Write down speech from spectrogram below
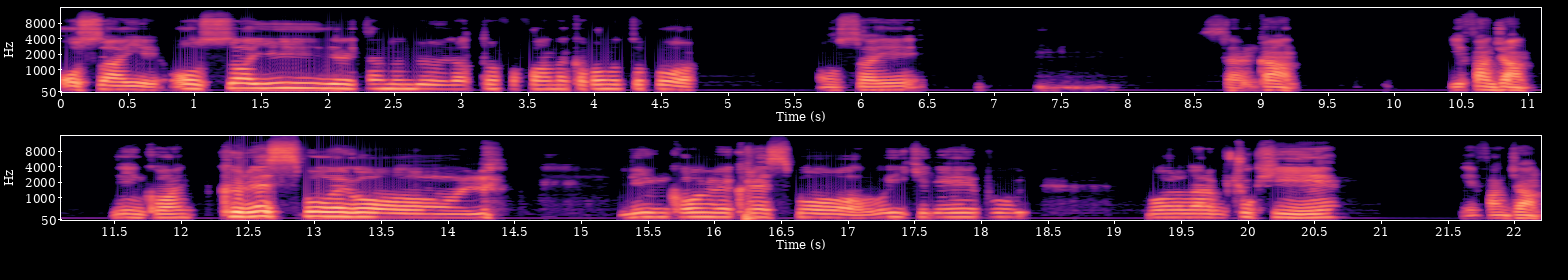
Osayi. Osayi direkten döndü. Latta Fafana kapamadı topu. Osayi. Serkan. İrfan Can. Lincoln. Crespo ve gol. Lincoln ve Crespo. Bu ikili bu bu aralar çok iyi. İrfan Can.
